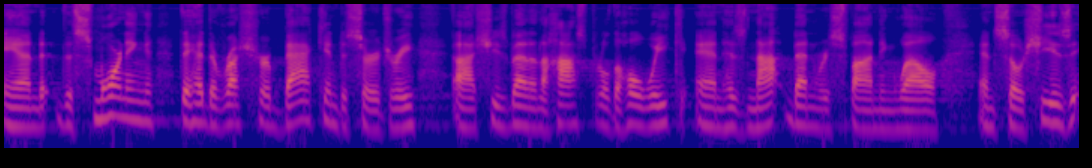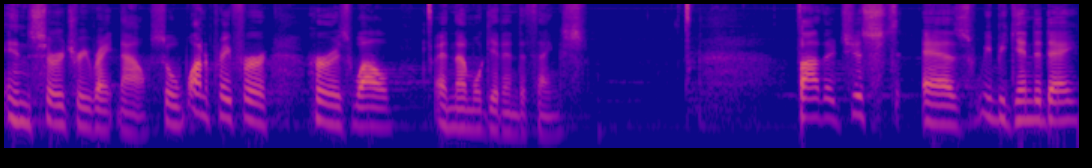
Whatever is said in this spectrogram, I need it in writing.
And this morning, they had to rush her back into surgery. Uh, she's been in the hospital the whole week and has not been responding well. And so she is in surgery right now. So, want to pray for her as well, and then we'll get into things. Father, just as we begin today,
